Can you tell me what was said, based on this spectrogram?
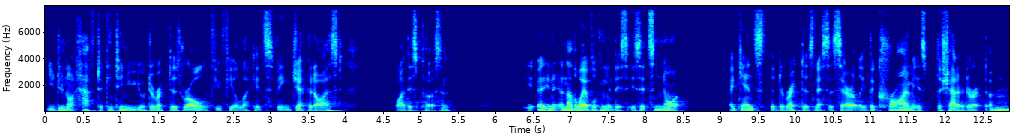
You do not have to continue your director's role if you feel like it's being jeopardized by this person. Another way of looking at this is it's not against the directors necessarily. The crime is the shadow director. Mm.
